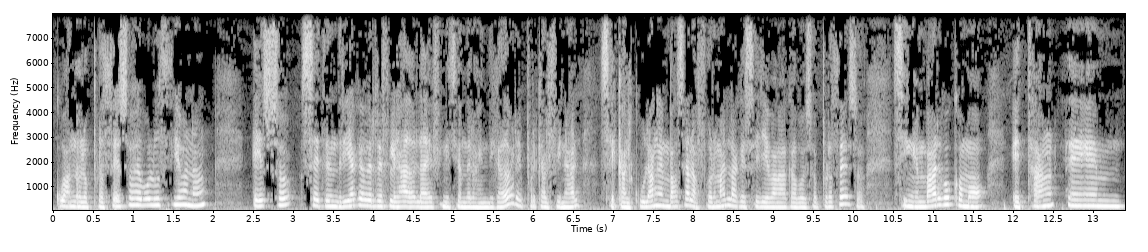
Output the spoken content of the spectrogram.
cuando los procesos evolucionan, eso se tendría que ver reflejado en la definición de los indicadores, porque al final se calculan en base a la forma en la que se llevan a cabo esos procesos. Sin embargo, como están, em,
